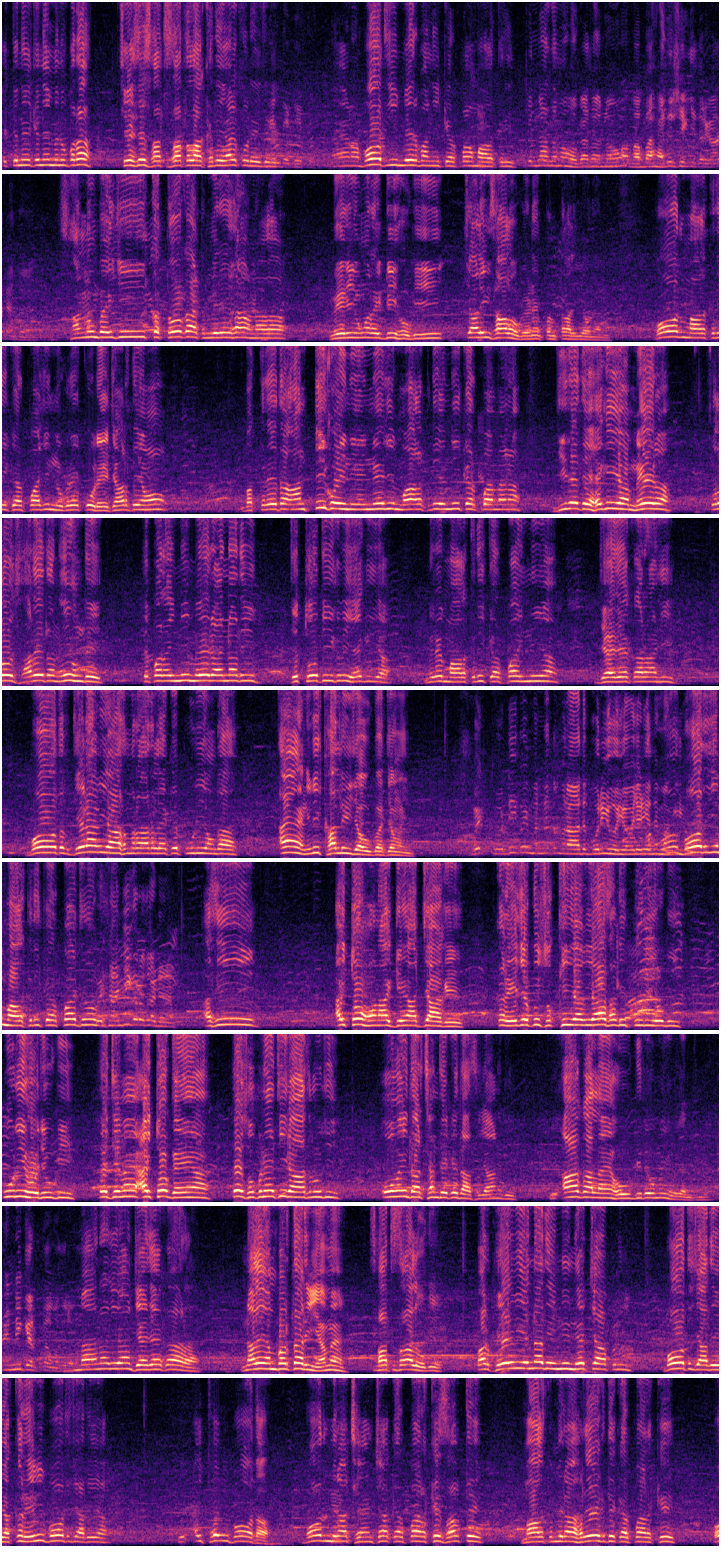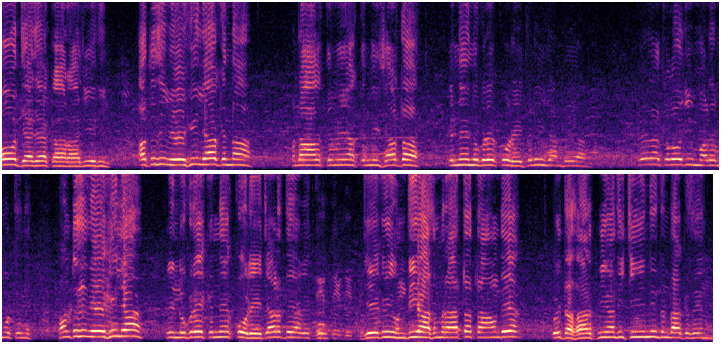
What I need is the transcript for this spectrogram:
ਤੇ ਕਿੰਨੇ ਕਿੰਨੇ ਮੈਨੂੰ ਪਤਾ 6 6 7 7 ਲੱਖ ਦੇ ਆ ਘੋੜੇ ਜਿਹੜੇ। ਐਨਾ ਬਹੁਤ ਜੀ ਮਿਹਰਬਾਨੀ ਕਿਰਪਾ ਮਾਲਕ ਦੀ। ਕਿੰਨਾ ਸਮਾਂ ਹੋ ਗਿਆ ਤੁਹਾਨੂੰ ਬਾਬਾ ਹੈਦਰ ਸ਼ੇਖ ਦੀ ਦਰਗਾਹ ਤੇ ਆਉਂਦੇ ਹੋਏ? ਸਾਨੂੰ ਬਈ ਜੀ ਘੱਟੋ ਘੱਟ ਮੇਰੇ ਹਿਸਾਬ ਨਾਲ ਮੇਰੀ ਉਮਰ ਐਡੀ ਹੋ ਗਈ 40 ਸਾਲ ਹੋ ਗਏ ਨੇ 45 ਆਉਂਦੇ ਨੂੰ। ਬਹੁਤ ਮਾਲਕ ਦੀ ਕਿਰਪਾ ਜੀ ਨੁਗਰੇ ਘੋੜੇ ਚੜਦੇ ਹੋ। ਬੱਕਰੇ ਤਾਂ ਅੰਤ ਹੀ ਕੋਈ ਨਹੀਂ, ਇੰਨੇ ਜੀ ਮਾਲਕ ਦੀ ਇੰਨੀ ਕਿਰਪਾ ਮੈਂ ਨਾ, ਜਿਹਦੇ ਤੇ ਹੈਗੀ ਆ ਮਿਹਰ। ਚਲੋ ਸਾਰੇ ਤਾਂ ਨਹੀਂ ਹੁੰਦੇ, ਤੇ ਪਰ ਇੰਨੀ ਮਿਹਰ ਆ ਇਹਨਾਂ ਦੀ, ਜਿੱਥੋਂ ਤੀਕ ਵੀ ਹੈਗੀ ਆ। ਮੇਰੇ ਮਾਲਕ ਦੀ ਕਿਰਪਾ ਇੰਨੀ ਆ। ਜੈ ਜੈਕਾਰਾਂ ਜੀ। ਬਹੁਤ ਜਿਹੜਾ ਵੀ ਆਸ ਮੁਰਾਦ ਲੈ ਕੇ ਪੂਰੀ ਆਉਂਦਾ, ਐਨ ਵੀ ਖਾਲੀ ਜਾਊਗਾ ਜਮਾਂ ਹੀ। ਬਈ ਤੁਹਾਡੀ ਕੋਈ ਮੰਨਤ ਮੁਰਾਦ ਪੂਰੀ ਹੋਈ ਹੋਵੇ ਜਿਹੜੀ ਬਹੁਤ ਮੰਗੀ ਹੋਵੇ ਬਹੁਤ ਜੀ ਮਾਲਕ ਦੀ ਕਿਰਪਾ ਜਦੋਂ ਕੋਈ ਸਾਂਝੀ ਕਰੋ ਸਾਡੇ ਨਾਲ। ਅਸੀਂ ਇੱਥੋਂ ਹੁਣ ਅੱਗੇ ਅੱਜ ਆ ਗਏ। ਘਰੇ ਜੇ ਕੋਈ ਸੁੱਖੀ ਆ ਵੀ ਆ ਸਾਡੀ ਪੂਰੀ ਹੋ ਗਈ ਪੂਰੀ ਹੋ ਜਾਊਗੀ। ਤੇ ਜਿਵੇਂ ਇੱਥੋਂ ਗਏ ਆ ਤੇ ਸੁਪਨੇ 'ਚ ਹੀ ਰਾਤ ਨੂੰ ਜੀ ਉਵੇਂ ਹੀ ਦਰਸ਼ਨ ਦੇ ਕੇ ਦੱਸ ਜਾਣਗੇ ਵੀ ਆਹ ਗੱਲ ਐ ਹੋਊਗੀ ਤੇ ਉਵੇਂ ਹੀ ਹੋ ਜਾਂਦੀ ਹੈ। ਇੰਨੀ ਕਿਰਪਾ ਮਤਲਬ। ਮੈਂ ਨਾ ਜੀ ਆ ਜੈ ਜੈਕਾਰ ਆ। ਨਾਲੇ ਅੰਬਰਧਾਰੀ ਆ ਮੈਂ 7 ਸਾਲ ਹੋ ਗਏ। ਪਰ ਫਿਰ ਵੀ ਇਹਨਾਂ ਦੀ ਇੰਨੀ ਨਿੱਚ ਆ ਆਪਣੀ ਬਹੁਤ ਜ਼ਿਆਦੇ ਆ ਘਰੇ ਵੀ ਬਹੁਤ ਜ਼ਿਆਦੇ ਆ ਤੇ ਇੱਥੇ ਵੀ ਬਹੁਤ ਆ। ਬਹੁਤ ਮੇਰਾ ਛੈਨਛਾ ਕਿਰਪਾ ਰੱਖੇ ਸਭ ਤੇ। ਮਾਲਕ ਮੇਰਾ ਹਰੇਕ ਤੇ ਕਿਰਪਾ ਰੱਖੇ। ਉਹ ਜੈ ਜੈਕਾਰ ਆ ਜੀ ਇਹਦੀ। ਆ ਤੁਸੀਂ ਵੇਖ ਹੀ ਲਿਆ ਕਿੰਨਾ ਪੰਡਾਲ ਕਿਵੇਂ ਆ ਕਿੰਨੀ ਸ਼ਰਧਾ ਕਿੰਨੇ ਨੁਗਰੇ ਘੋੜੇ ਚੜੀ ਜਾਂਦੇ ਆ। ਇਹਦਾ ਚਲੋ ਜੀ ਮਾੜੇ ਮੋਟੇ ਨੇ। ਹੁਣ ਤੁਸੀਂ ਵੇਖ ਹੀ ਲਿਆ ਵੀ ਨੁਗਰੇ ਕਿੰਨੇ ਘੋੜੇ ਚੜਦੇ ਆ ਵੇਖੋ। ਜੇ ਕੋਈ ਹੁੰਦੀ ਆਸ ਮੁਰਾਦ ਤਾਂ ਤਾਂ ਆਉਂਦੇ ਆ। ਕੋਈ 10 ਰੁਪਈਆਂ ਦੀ ਚੀਜ਼ ਨਹੀਂ ਦਿੰਦਾ ਕਿਸੇ ਨੂੰ।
